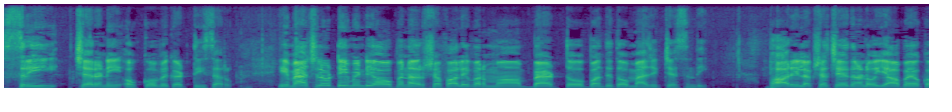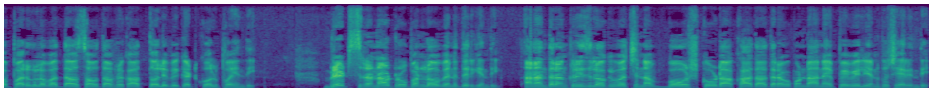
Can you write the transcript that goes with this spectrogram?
శ్రీ చరణి ఒక్కో వికెట్ తీశారు. ఈ మ్యాచ్లో team India opener Shafali Verma బ్యాట్తో బంతితో మ్యాజిక్ చేసింది. భారీ లక్ష్య ఛేదనలో యాభై ఒక్క పరుగుల వద్ద సౌత్ ఆఫ్రికా తొలి వికెట్ కోల్పోయింది. బ్రిట్స్ రన్అట్ రూపంలో వెనుదిరిగింది. అనంతరం క్రీజులోకి వచ్చిన బోష్ కూడా ఖాతా తెరవకుండానే పెవిలియన్కు చేరింది.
